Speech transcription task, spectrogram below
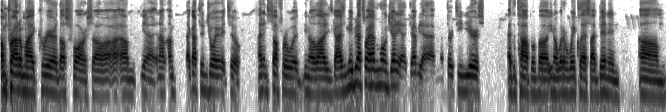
I'm proud of my career thus far. So, I, um, you know, and I'm, I'm, I got to enjoy it too. I didn't suffer with you know a lot of these guys, and maybe that's why I have the longevity, longevity I have. You know, 13 years at the top of uh, you know whatever weight class I've been in. Um,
